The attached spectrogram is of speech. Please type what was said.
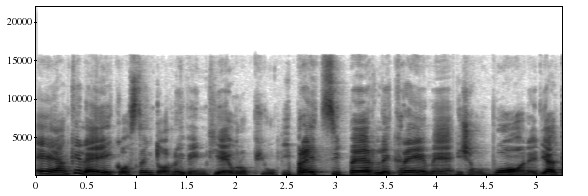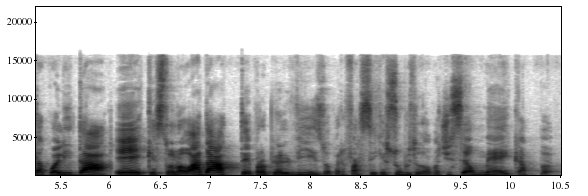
e anche lei costa intorno ai 20 euro più. I prezzi per le creme diciamo buone di alta qualità e che sono adatte proprio al viso per far sì che subito dopo ci sia un make up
